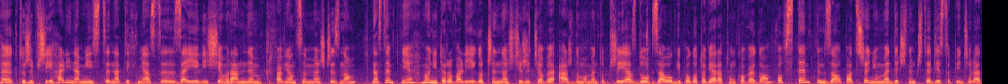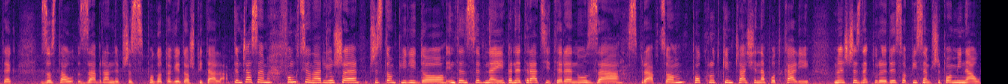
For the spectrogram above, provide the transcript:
e, którzy przyjechali na miejsce, natychmiast e, zajęli się rannym, krwawiącym mężczyzną. Następnie monitorowali jego czynności życiowe aż do momentu przyjazdu załogi pogotowia ratunkowego. Po wstępnym zaopatrzeniu medycznym 45-latek został zabrany przez pogotowie do szpitala. Tymczasem funkcjonariusze przystąpili do intensywnej penetracji terenu za sprawcą. Po krótkim czasie napotkali mężczyznę, który rysopisem przypominał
